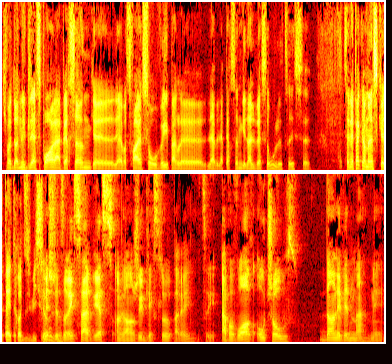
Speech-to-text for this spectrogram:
qui va donner de l'espoir à la personne qu'elle va se faire sauver par le la, la personne qui est dans le vaisseau là, tu sais. Ça dépend comment est-ce que tu introduit ça. Mais je te dirais que ça reste un danger de l'exclure pareil. Elle va voir autre chose dans l'événement, mais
